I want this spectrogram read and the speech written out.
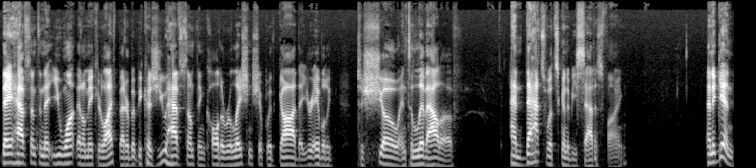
they have something that you want that'll make your life better, but because you have something called a relationship with God that you're able to, to show and to live out of. And that's what's going to be satisfying. And again,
